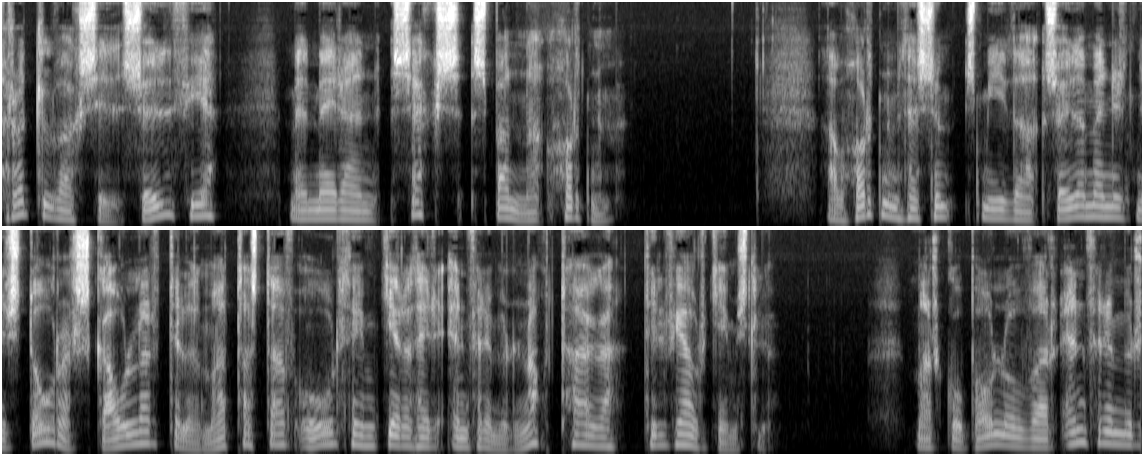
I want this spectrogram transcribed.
tröllvaksið söðfíja með meira en sex spanna hornum. Af hornum þessum smíða sögðamennirnir stórar skálar til að matast af og úr þeim gera þeir ennfremur nátthaga til fjárgeimslu. Marco Polo var ennfremur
